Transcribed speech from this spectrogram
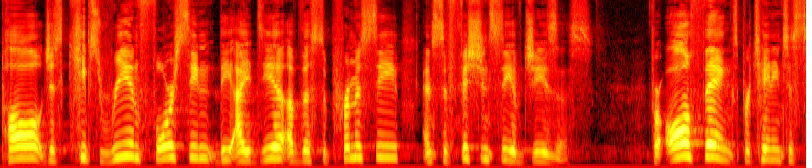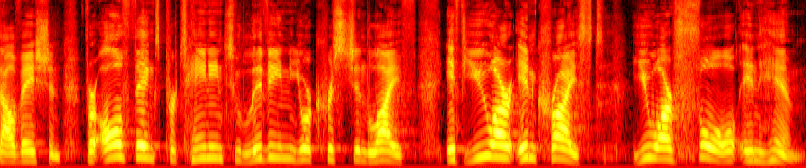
Paul just keeps reinforcing the idea of the supremacy and sufficiency of Jesus for all things pertaining to salvation, for all things pertaining to living your Christian life. If you are in Christ, you are full in Him.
